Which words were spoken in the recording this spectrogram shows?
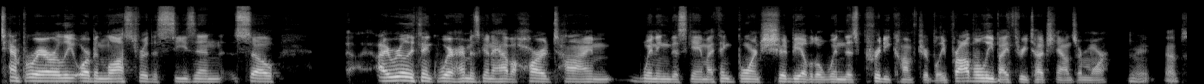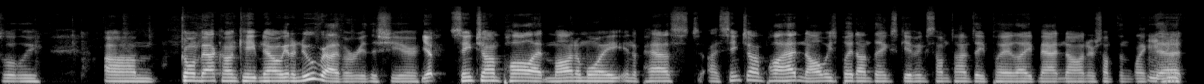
temporarily or been lost for the season. So I really think Wareham is going to have a hard time winning this game. I think Bourne should be able to win this pretty comfortably, probably by three touchdowns or more. Right, absolutely. Um, going back on Cape now, we got a new rivalry this year. Yep. St. John Paul at Monomoy in the past. Uh, St. John Paul hadn't always played on Thanksgiving. Sometimes they'd play like Matignon or something like mm-hmm. that.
